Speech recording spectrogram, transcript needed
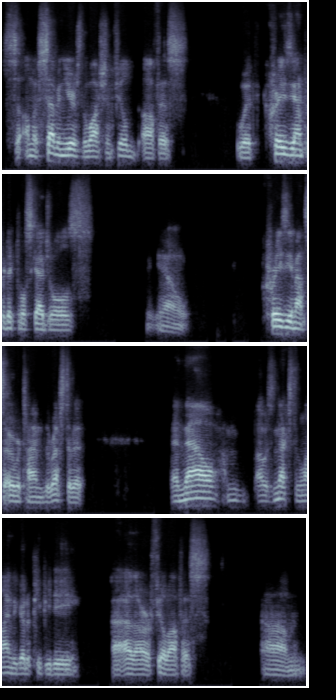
so almost seven years in the Washington field office with crazy unpredictable schedules, you know, crazy amounts of overtime, the rest of it. And now I'm, I was next in line to go to PPD uh, at our field office. Um,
